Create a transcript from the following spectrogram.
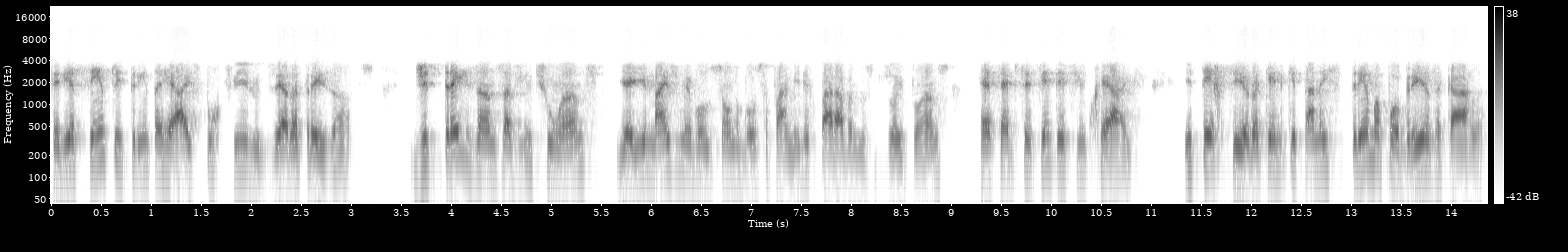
seria 130 reais por filho de 0 a 3 anos. De 3 anos a 21 anos, e aí mais uma evolução do Bolsa Família, que parava nos 18 anos, recebe 65 reais. E terceiro, aquele que está na extrema pobreza, Carla,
